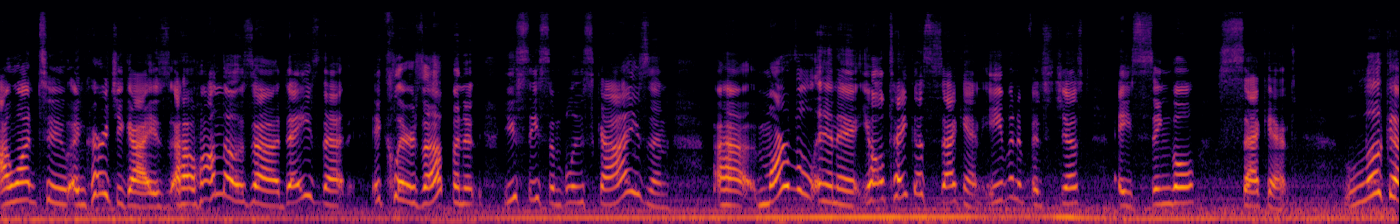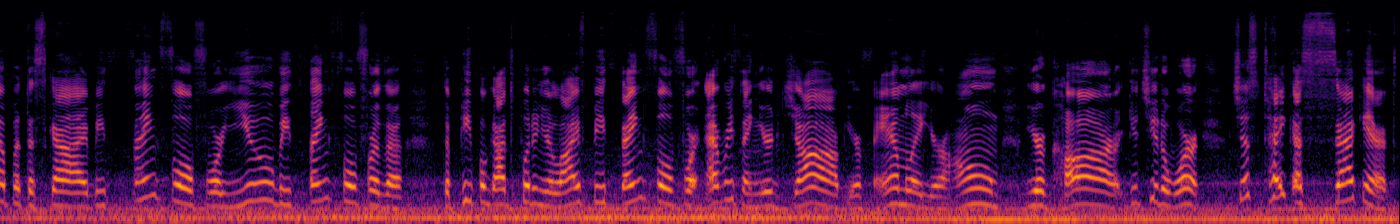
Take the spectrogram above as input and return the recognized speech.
i want to encourage you guys uh, on those uh, days that it clears up and it you see some blue skies and uh, marvel in it. Y'all take a second, even if it's just a single second. Look up at the sky. Be thankful for you. Be thankful for the the people God's put in your life. Be thankful for everything your job, your family, your home, your car, get you to work. Just take a second,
